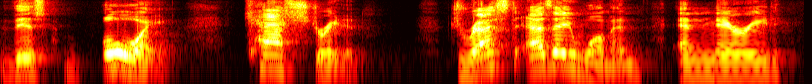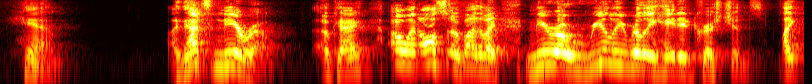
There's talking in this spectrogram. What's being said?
this boy castrated, dressed as a woman, and married him. Like that's Nero. Okay. Oh, and also, by the way, Nero really, really hated Christians. Like,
